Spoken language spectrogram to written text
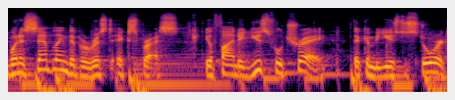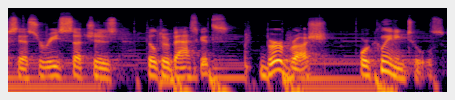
When assembling the Barista Express, you'll find a useful tray that can be used to store accessories such as filter baskets, burr brush, or cleaning tools.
